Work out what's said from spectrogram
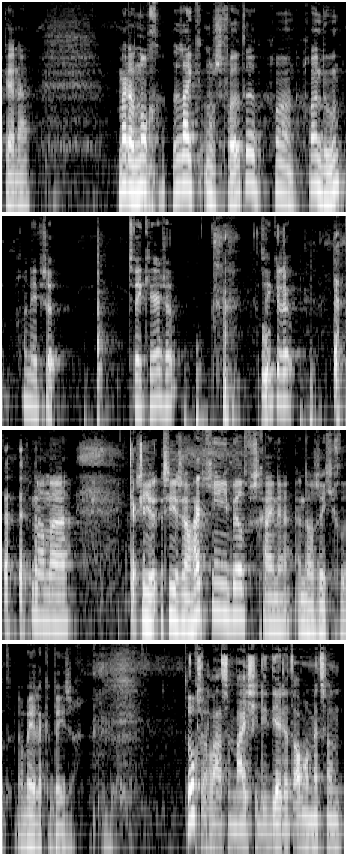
kennen. Maar dan nog, like onze foto. Gewoon, gewoon doen. Gewoon even zo. Twee keer zo. Twee keer zo. En dan zie je, zie je zo'n hartje in je beeld verschijnen en dan zit je goed. Dan ben je lekker bezig. Ik Toch? zag laatst een meisje die deed dat allemaal met zo'n...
